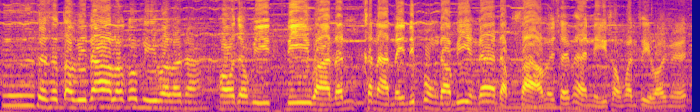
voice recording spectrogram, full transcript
เออแต่สตาวิน่าเราก็มีมาแล้วนะ พอจะมีดีกว่านั้นขนาดในนิปปงดาบี้ยังได้อันดับ3เลยใช้แผนหนี 2,400 เมตร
